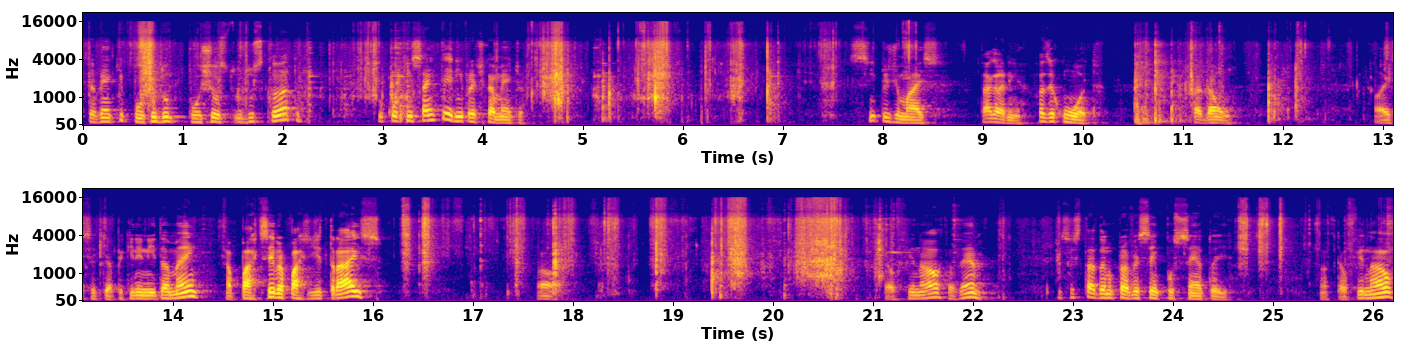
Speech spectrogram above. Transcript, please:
Você vem aqui, puxa, do, puxa os, dos cantos. O coquinho sai inteirinho praticamente, ó. Simples demais, tá galerinha? Vou fazer com outro. Pra dar um... Ó, esse aqui, ó, pequenininho também. A parte, sempre a parte de trás. Ó. Até o final, tá vendo? Não sei se está dando para ver 100% aí. Até o final.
